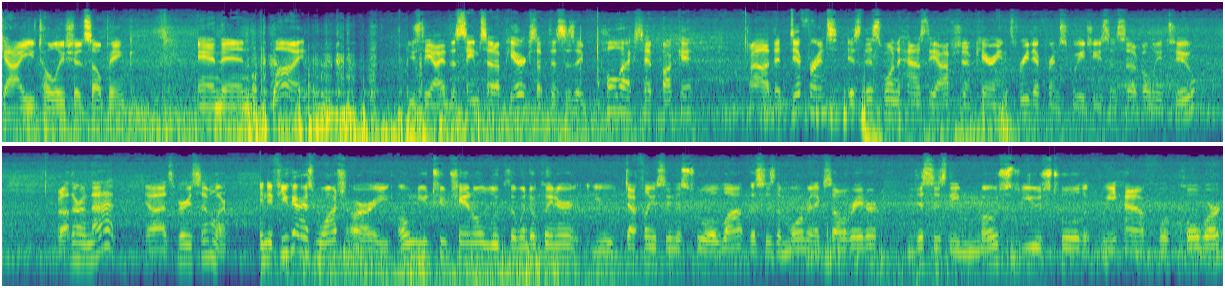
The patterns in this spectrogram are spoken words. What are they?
Guy, you totally should sell pink. And then mine, you see I have the same setup here, except this is a Pulex hip bucket. Uh, the difference is this one has the option of carrying three different squeegees instead of only two. But other than that, uh, it's very similar. And if you guys watch our own YouTube channel, Luke the Window Cleaner, you've definitely seen this tool a lot. This is the Moerman Excelerator. This is the most used tool that we have for pole work.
